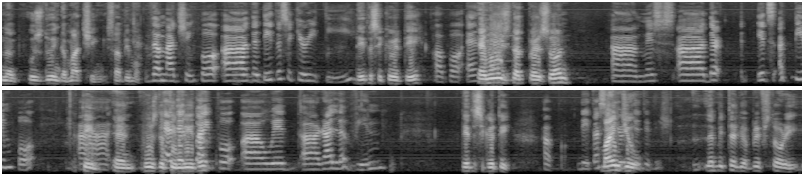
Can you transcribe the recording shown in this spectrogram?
na, who's doing the matching? Sabi mo, The matching po, uh, the data security, data security. opo, and, And who is that person? Uh, miss, uh, there, it's a team po. Team. Uh, And who's the team headed leader? by po uh, with uh, Ralavin, Data security. opo, Data Mind Security you, Division. let me tell you a brief story.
